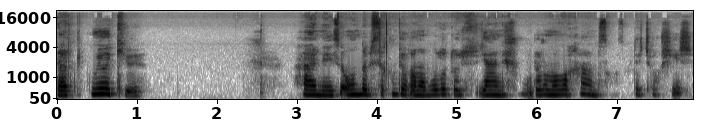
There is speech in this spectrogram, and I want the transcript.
Dert bitmiyor ki. Her neyse onda bir sıkıntı yok ama bulut yani şu duruma bakar mısınız? Bir de çok şiş.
